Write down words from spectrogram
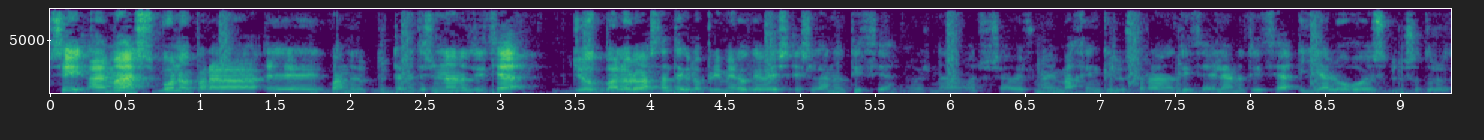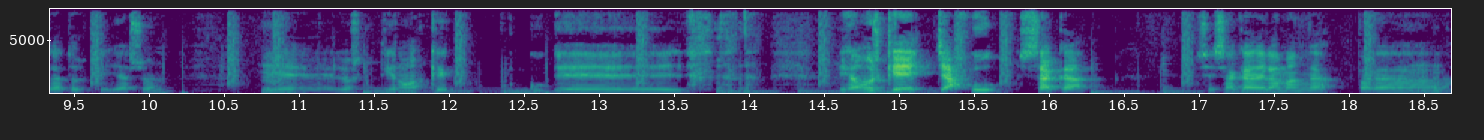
Sí, además, bueno, para eh, cuando te metes en una noticia, yo valoro bastante que lo primero que ves es la noticia, no ves nada más, o sea, ves una imagen que ilustra la noticia y la noticia, y ya luego ves los otros datos que ya son eh, los, digamos que, eh, digamos que Yahoo saca, se saca de la manga para,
